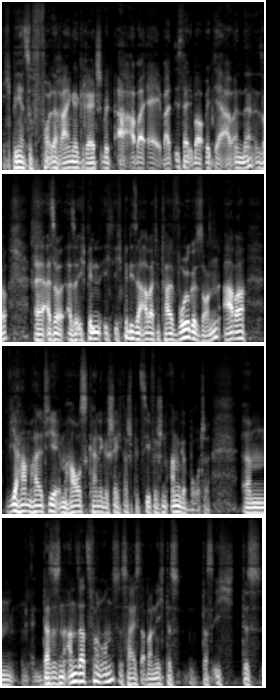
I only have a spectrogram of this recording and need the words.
ich bin jetzt so voll reingegrätscht mit, ah, aber ey, was ist denn überhaupt mit der Arbeit? Ne? So, äh, also, also ich bin, ich, ich bin dieser Arbeit total wohlgesonnen, aber wir haben halt hier im Haus keine geschlechterspezifischen Angebote. Ähm, das ist ein Ansatz von uns, das heißt aber nicht, dass, dass ich das,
